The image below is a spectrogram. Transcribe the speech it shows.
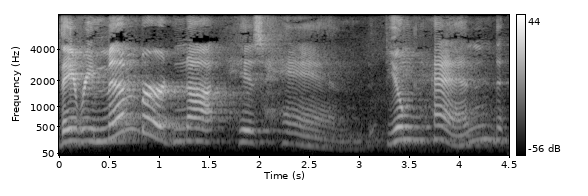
They remembered not His hand. Yung hand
